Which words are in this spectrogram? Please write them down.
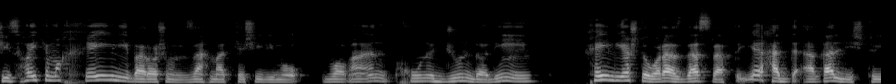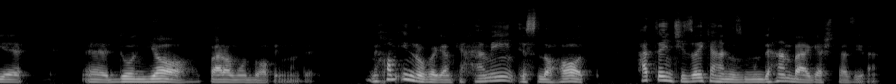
چیزهایی که ما خیلی براشون زحمت کشیدیم و واقعا خون و جون دادیم خیلیاش دوباره از دست رفته. یه حد اقلیش توی دنیا برامون باقی مونده. می‌خوام این رو بگم که همه این اصلاحات حتی این چیزهایی که هنوز مونده هم برگشت پذیرن.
